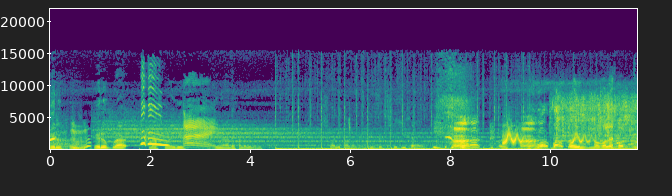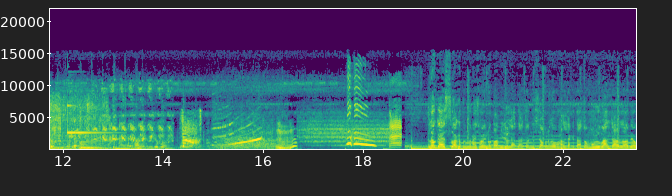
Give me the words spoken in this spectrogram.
এরূপ এরূপ পুরা লাশ করে দিই দেখা লগে লগে ছোৱালী পাগল নগলে হল হেল্ল' গাইজ স্বাগতম জনাইছোঁ অন্য এটা ভিডিঅ'লৈ তাৰপিছত নিশ্চয় আপোনালোকৰ ভালো থাকে তাৰপিছত মোৰো ভালো যাৰ যাৰ বেয়া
